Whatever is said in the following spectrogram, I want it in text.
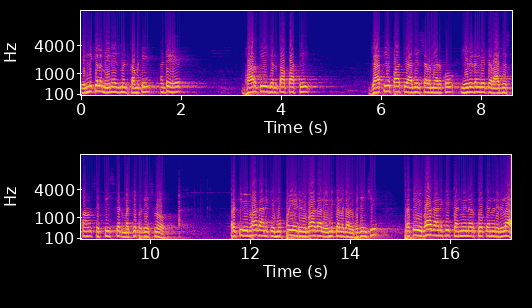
ఎన్నికల మేనేజ్మెంట్ కమిటీ అంటే భారతీయ జనతా పార్టీ జాతీయ పార్టీ ఆదేశాల మేరకు ఏ విధంగా అయితే రాజస్థాన్ ఛత్తీస్గఢ్ మధ్యప్రదేశ్లో ప్రతి విభాగానికి ముప్పై ఏడు విభాగాలు ఎన్నికలుగా విభజించి ప్రతి విభాగానికి కన్వీనర్ కో కన్వీనర్ ఇలా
